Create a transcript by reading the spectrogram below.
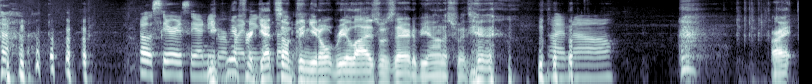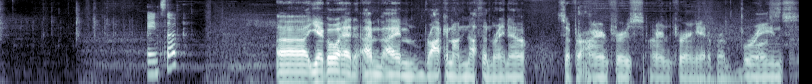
there. oh, seriously, I need You to can't forget something you don't realize was there, to be honest with you. I know. All right. Pain Sup? Uh, yeah, go ahead. I'm I'm rocking on nothing right now, except for iron furs. Iron furring out of our brains.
